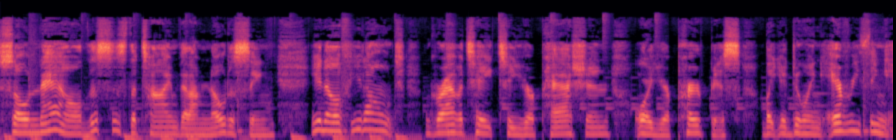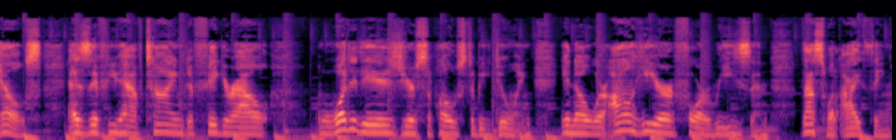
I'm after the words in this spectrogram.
So now this is the time that I'm noticing, you know, if you don't gravitate to your passion or your purpose, but you're doing everything else as if you have time to figure out what it is you're supposed to be doing. You know, we're all here for a reason. That's what I think.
